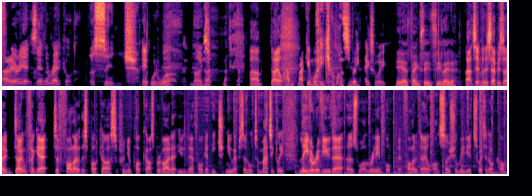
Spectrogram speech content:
And here he is in the red corner. The singe. It would work. Nice. um, Dale, have a cracking week, and we'll speak next week. Yeah, thanks, Ed. See you later. That's it for this episode. Don't forget to follow this podcast from your podcast provider. You therefore get each new episode automatically. Leave a review there as well. Really important bit. Follow Dale on social media, twitter.com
